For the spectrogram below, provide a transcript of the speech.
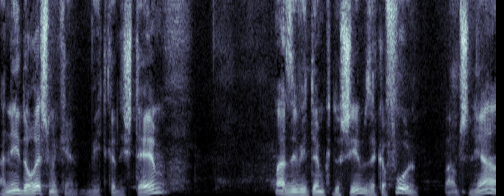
אני דורש מכם, והתקדישתם, מה זה וייתם קדושים? זה כפול, פעם שנייה.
